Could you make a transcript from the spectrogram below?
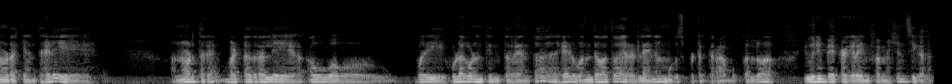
ನೋಡಕ್ಕೆ ಅಂತ ಹೇಳಿ ನೋಡ್ತಾರೆ. ಬಟ್ ಅದರಲ್ಲಿ ಅವು ಬರೀ ಹುಳಗಳನ್ನು ತಿಂತವೆ ಅಂತ ಹೇಳಿ ಒಂದೇ ಅಥವಾ ಎರಡು ಲೈನಲ್ಲಿ ಮುಗಿಸ್ಬಿಟ್ಟಿರ್ತಾರೆ. ಆ ಬುಕ್ಕಲ್ಲೂ ಇವ್ರಿಗೆ ಬೇಕಾಗಿರೋ ಇನ್ಫಾರ್ಮೇಶನ್ ಸಿಗಲ್ಲ.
